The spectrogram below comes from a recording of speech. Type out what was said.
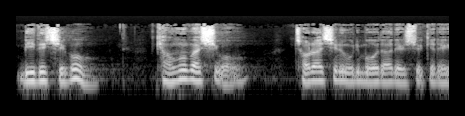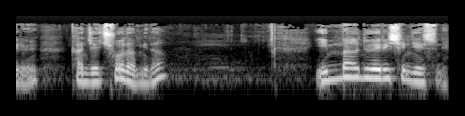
믿으시고 경험하시고 전하시는 우리 모두가 될 수 있게 되기를 간절히 축원합니다. 임마누엘이신 예수님.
